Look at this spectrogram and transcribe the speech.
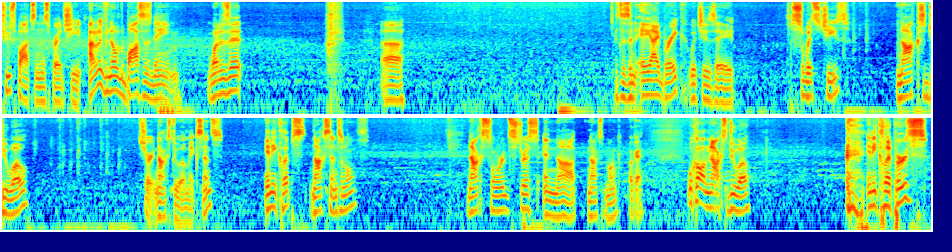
two spots in the spreadsheet. I don't even know the boss's name. What is it? uh, this is an AI break, which is a Swiss cheese. Nox Duo. Sure, Nox Duo makes sense. Any clips? Nox Sentinels. Nox Swordstress and Nox Monk. Okay. We'll call him Nox Duo. Any clippers?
